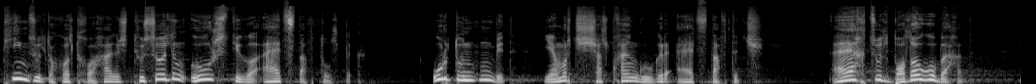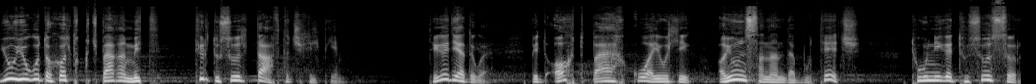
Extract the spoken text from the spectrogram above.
тийм зүйл тохиолдох байхаа гэж төсөөлөн өөрсдийгөө айц давтуулдаг. Үр дүнд нь бид ямар ч шалтгаангүйгээр айц давтаж айх зүйл болоогүй байхад юу юуг тохиолдох гэж байгаа мэт тэр төсөөлтөд автаж эхэлдэг юм. Тэгэд яадаг вэ? Бид огт байхгүй аюулыг оюун санаандаа бүтээж түүнийгэ төсөөлсөөр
